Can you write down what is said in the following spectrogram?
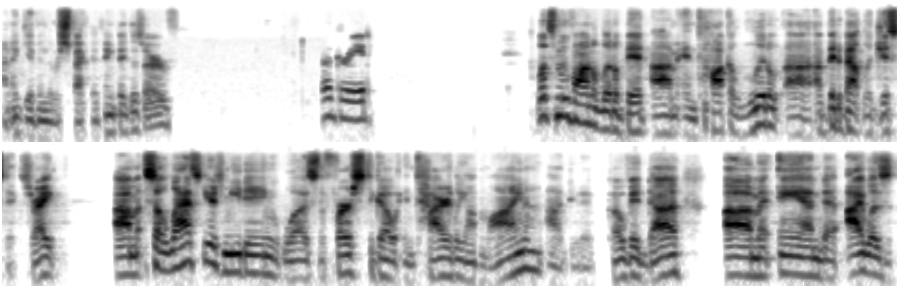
kind of given the respect I think they deserve. Agreed. Let's move on a little bit um, and talk a little uh, a bit about logistics, right? Um, so last year's meeting was the first to go entirely online uh, due to COVID, duh. Um, and I was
